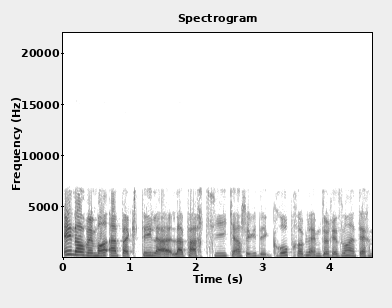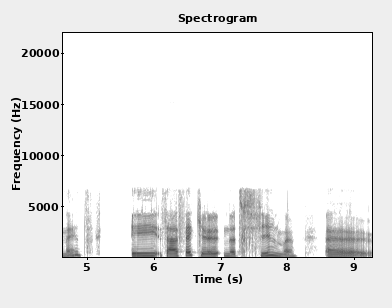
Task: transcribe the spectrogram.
énormément impacté la, la partie car j'ai eu des gros problèmes de réseau Internet. Et ça a fait que notre film euh,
